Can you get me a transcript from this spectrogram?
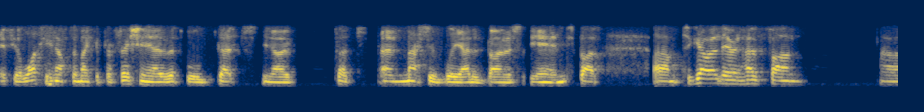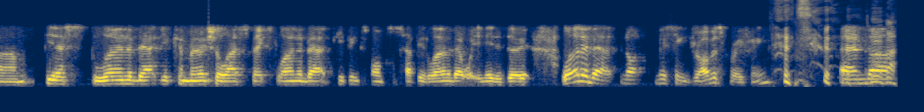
if you're lucky enough to make a profession out of it, well, that's you know that's a massively added bonus at the end. But um, to go out there and have fun, um, yes, learn about your commercial aspects, learn about keeping sponsors happy, learn about what you need to do, learn about not missing drivers briefing, and um,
